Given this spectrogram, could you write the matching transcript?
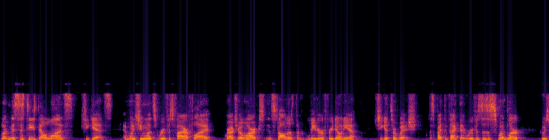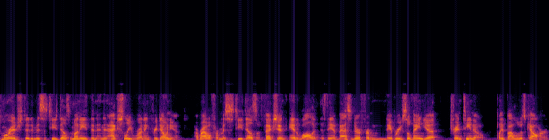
what Mrs. Teasdale wants she gets. And when she wants Rufus Firefly, Groucho Marx, installed as the leader of Fredonia, she gets her wish, despite the fact that Rufus is a swindler who is more interested in Mrs. Teasdale's money than in actually running Fredonia. A rival for Mrs. Teasdale's affection and wallet is the ambassador from neighboring Sylvania, Trentino, played by Louis Calhern.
